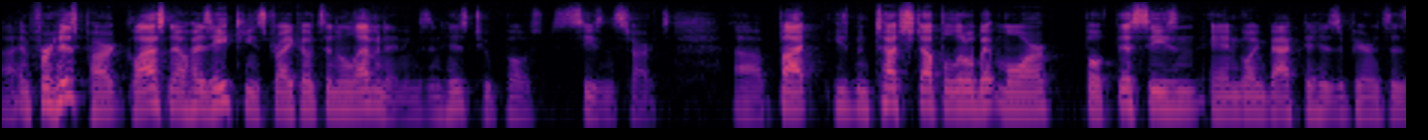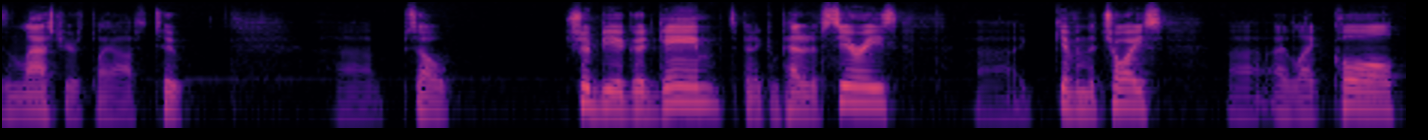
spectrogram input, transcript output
Uh, and for his part, Glasnow has 18 strikeouts in 11 innings in his two postseason starts. Uh, but he's been touched up a little bit more, both this season and going back to his appearances in last year's playoffs, too. Uh, so, should be a good game. It's been a competitive series. Uh, given the choice, uh, I like Cole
